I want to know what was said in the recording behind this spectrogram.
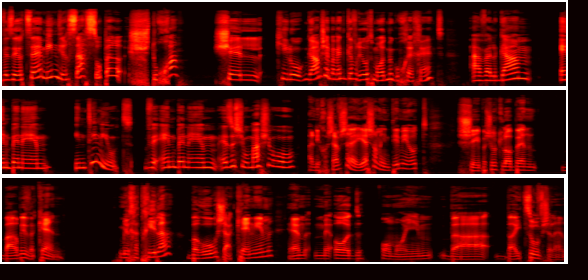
וזה יוצא מין גרסה סופר שטוחה של, כאילו, גם של באמת גבריות מאוד מגוחכת, אבל גם אין ביניהם אינטימיות, ואין ביניהם איזשהו משהו... אני חושב שיש שם אינטימיות שהיא פשוט לא בין ברבי וקן. מלכתחילה, ברור שהקנים הם מאוד הומואים ב- בעיצוב שלהם,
